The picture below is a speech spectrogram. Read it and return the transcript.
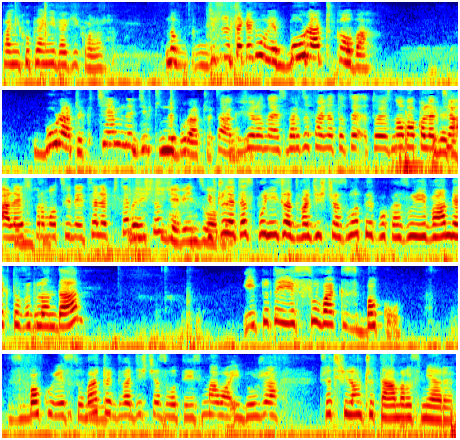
Pani kupiła nie w jaki kolor? no dziewczyny tak jak mówię, buraczkowa. Buraczek, ciemny dziewczyny buraczek. Tak, zielona jest bardzo fajna. To, te, to jest nowa kolekcja, ale jest w promocyjnej cele 49 zł. Dziewczyny, ta spódnica 20 zł, pokazuję Wam jak to wygląda. I tutaj jest suwak z boku. Z boku jest suwaczek, 20 zł, jest mała i duża. Przed chwilą czytałam rozmiary.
